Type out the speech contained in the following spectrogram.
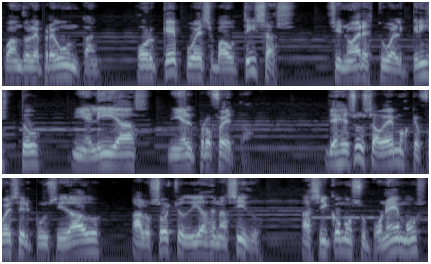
Cuando le preguntan, ¿por qué pues bautizas si no eres tú el Cristo, ni Elías, ni el profeta? De Jesús sabemos que fue circuncidado a los ocho días de nacido, así como suponemos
